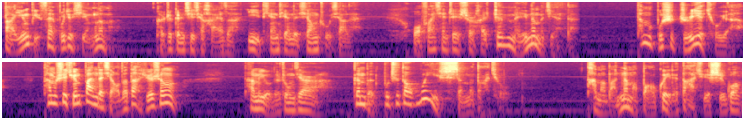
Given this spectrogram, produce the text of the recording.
打赢比赛不就行了吗？可是跟这些孩子一天天的相处下来，我发现这事儿还真没那么简单。他们不是职业球员啊，他们是群半大小的大学生。他们有的中间啊，根本不知道为什么打球。他们把那么宝贵的大学时光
